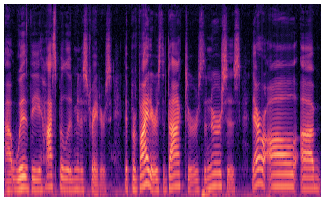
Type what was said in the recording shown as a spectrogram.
uh, with the hospital administrators, the providers, the doctors, the nurses. They're all um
